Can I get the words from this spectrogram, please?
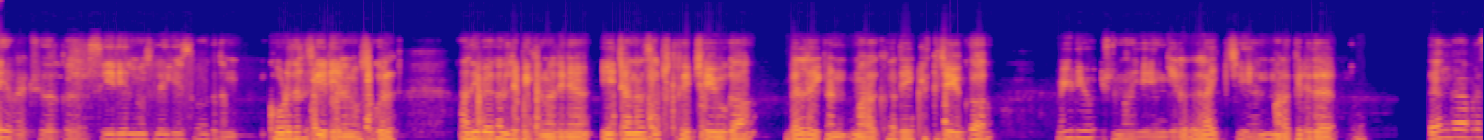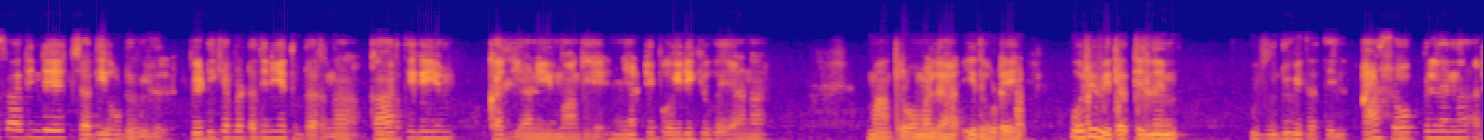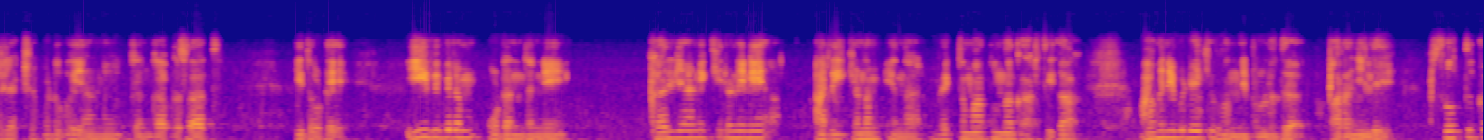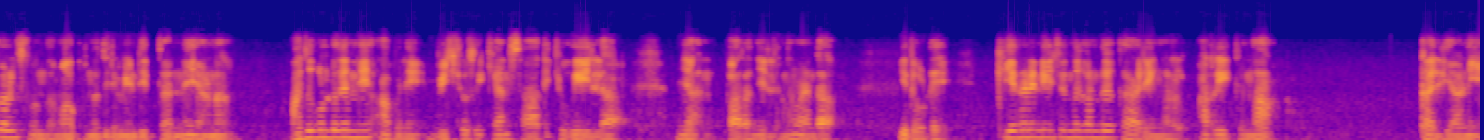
പ്രിയ പ്രേക്ഷകർക്ക് സീരിയൽ ന്യൂസിലേക്ക് സ്വാഗതം. കൂടുതൽ സീരിയൽ ന്യൂസുകൾ അതിവേഗം ലഭിക്കുന്നതിന് ഈ ചാനൽ സബ്സ്ക്രൈബ് ചെയ്യുക ബെൽ ഐക്കൺ മറക്കാതെ ക്ലിക്ക് ചെയ്യുക. വീഡിയോ ഇഷ്ടമായി എങ്കിൽ ലൈക്ക് ചെയ്യാൻ മറക്കരുത്. ഗംഗാപ്രസാദിന്റെ ചതി ഒടുവിൽ പിടിക്കപ്പെട്ടതിനെ തുടർന്ന് കാർത്തികയും കല്യാണിയുമാകെ ഞെട്ടിപ്പോയിരിക്കുകയാണ്. മാത്രവുമല്ല ഇതോടെ ഒരു വിധത്തിൽ നിന്ന് ഒരു വിധത്തിൽ ആ ഷോപ്പിൽ നിന്ന് രക്ഷപ്പെടുകയാണ് ഗംഗാപ്രസാദ്. ഇതോടെ ഈ വിവരം ഉടൻ തന്നെ കല്യാണി കിരണിനെ അറിയിക്കണം എന്ന് വ്യക്തമാക്കുന്ന കാർത്തിക അവനിവിടേക്ക് വന്നിട്ടുള്ളത് പറഞ്ഞില്ലേ? സ്വത്തുക്കൾ സ്വന്തമാക്കുന്നതിന് വേണ്ടി തന്നെയാണ്. അതുകൊണ്ട് തന്നെ അവനെ വിശ്വസിക്കാൻ സാധിക്കുകയില്ല. ഞാൻ പറഞ്ഞില്ലെന്ന് വേണ്ട. ഇതോടെ കിരണിനെ ചെന്ന് കണ്ട് കാര്യങ്ങൾ അറിയിക്കുന്ന കല്യാണി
